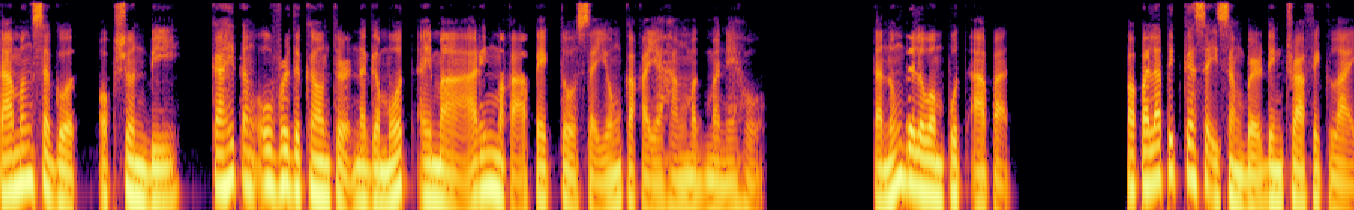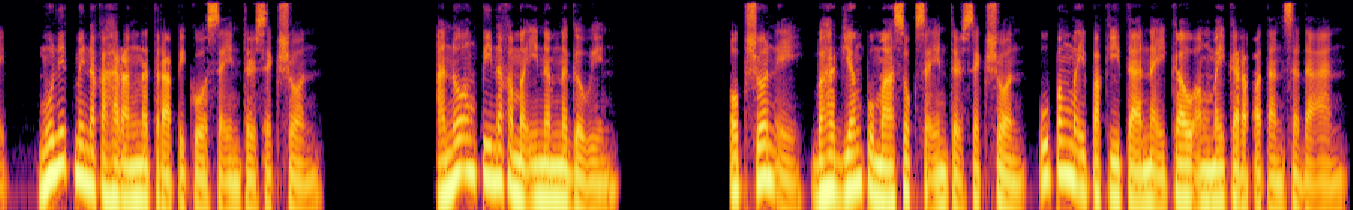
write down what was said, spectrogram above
Tamang sagot, Option B, kahit ang over-the-counter na gamot ay maaaring makaapekto sa iyong kakayahang magmaneho. Tanong 24. Papalapit ka sa isang berdeng traffic light, ngunit may nakaharang na trapiko sa interseksyon. Ano ang pinakamainam na gawin? Option A, bahagyang pumasok sa interseksyon upang maipakita na ikaw ang may karapatan sa daan.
